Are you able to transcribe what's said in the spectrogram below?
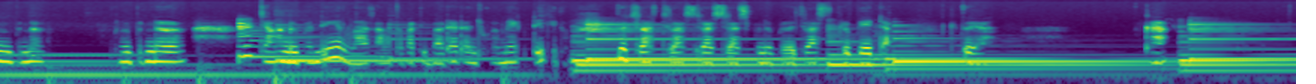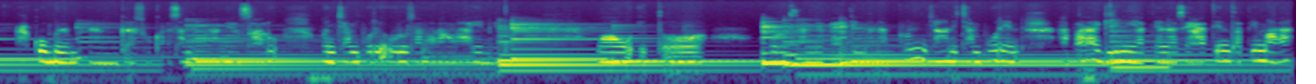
bener-bener bener-bener jangan dibandingin lah sama tempat ibadah dan juga McD gitu. Itu jelas jelas jelas jelas bener-bener jelas berbeda gitu ya. Kak aku bener-bener gak suka sama orang yang selalu mencampuri urusan orang lain gitu. Mau itu urusannya kayak gimana pun jangan dicampurin. Apalagi niatnya nasehatin tapi malah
